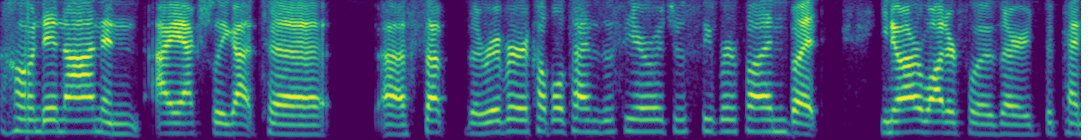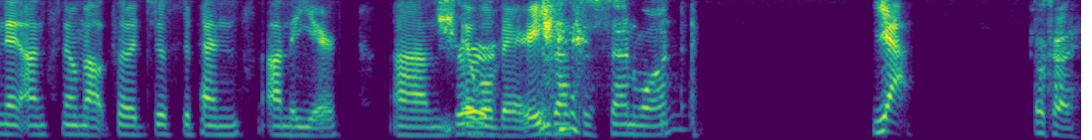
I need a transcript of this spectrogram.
honed in on. And I actually got to uh, sup the river a couple times this year, which was super fun. But you know, our water flows are dependent on snowmelt, so it just depends on the year. Um, sure. It will vary. that's a San Juan. yeah. Okay,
